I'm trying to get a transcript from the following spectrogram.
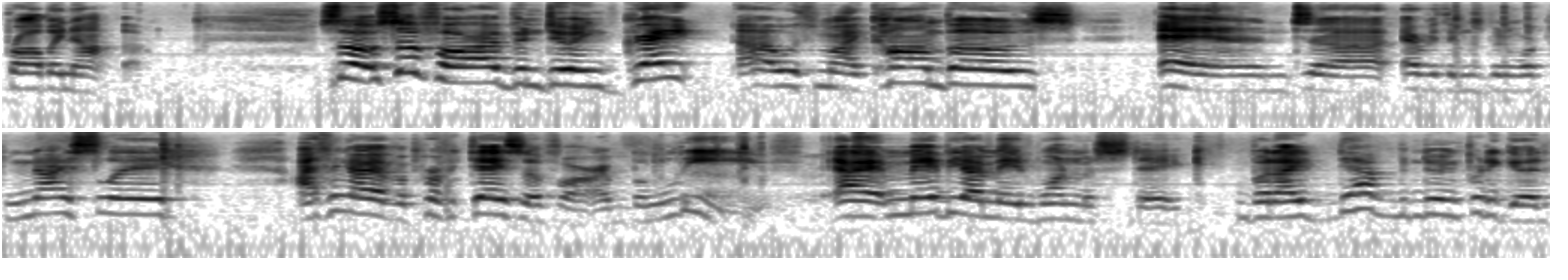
Probably not though. So so far I've been doing great uh, with my combos, and uh, everything's been working nicely. I think I have a perfect day so far. I believe. I maybe I made one mistake, but I have been doing pretty good.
